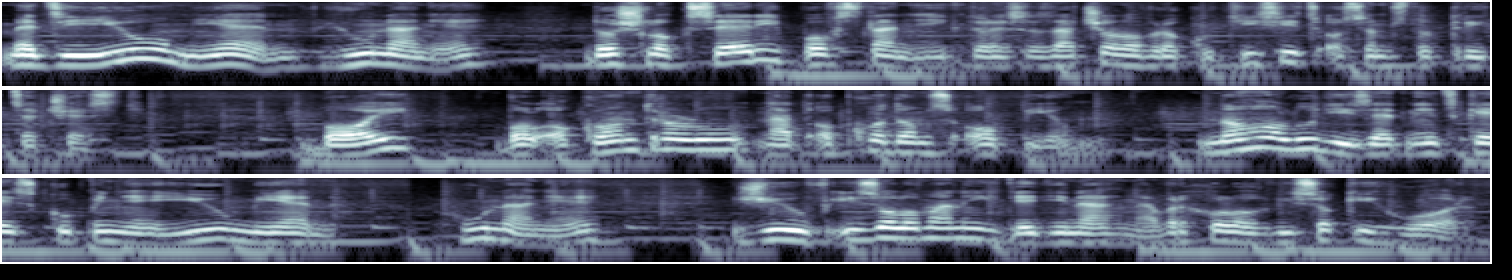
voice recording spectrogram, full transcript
Medzi Jiu Mien v Hunane došlo k sérii povstaní, ktoré sa začalo v roku 1836. Boj bol o kontrolu nad obchodom s opium. Mnoho ľudí z etnickej skupine Jiu Mien Hunane žijú v izolovaných dedinách na vrcholoch vysokých hôr –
